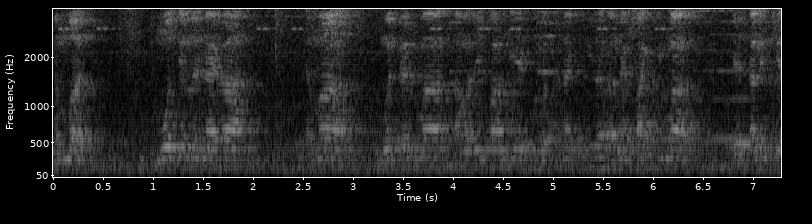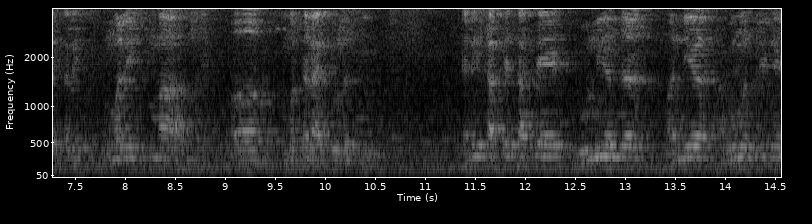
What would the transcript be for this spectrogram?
નંબર ચુમ્મોતેર લઈને આવ્યા. એમાં ચુમ્મોતેરમાં અમારી પાર્ટીએ સમર્થન આપ્યું અને બાકીમાં બેતાલીસ, તેતાલીસ, ચુમ્માલીસમાં સમર્થન આપ્યું નથી. એની સાથે સાથે ગૃહની અંદર માન્ય ગૃહમંત્રીને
